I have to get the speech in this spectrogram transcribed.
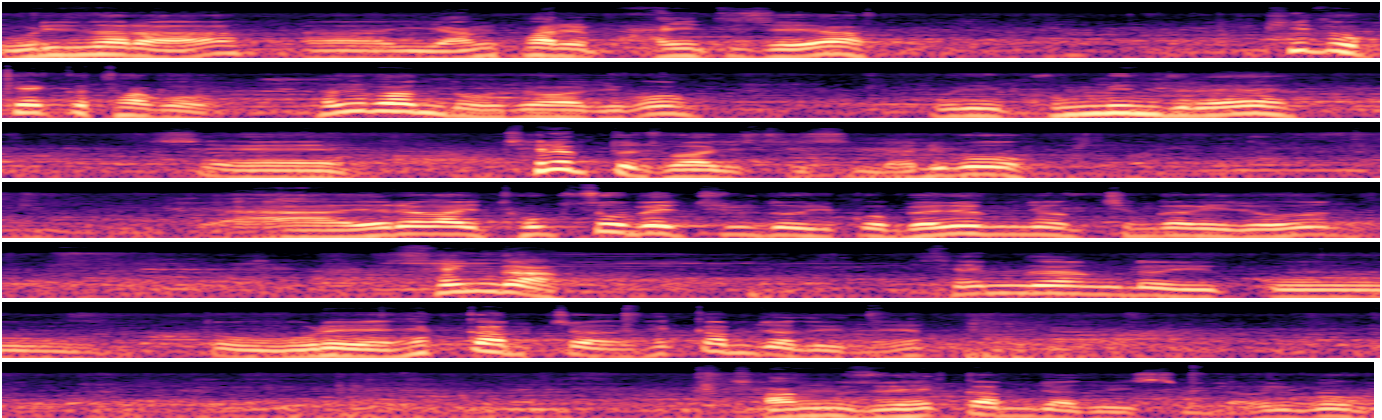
우리나라 어, 이 양파를 많이 드셔야 피도 깨끗하고 혈관도 좋아지고 우리 국민들의 시- 에, 체력도 좋아질 수 있습니다. 그리고 야, 여러 가지 독소 배출도 있고 면역력 증강에 좋은 생강, 생강도 있고 또 올해 핵감자, 핵감자도 있네요. 장수 핵감자도 있습니다. 그리고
